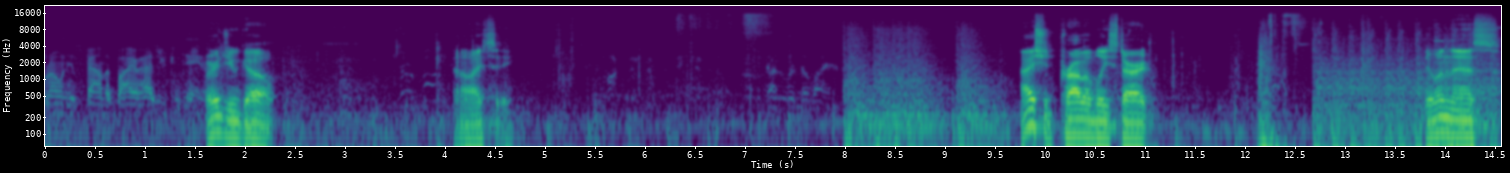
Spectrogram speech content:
drone has found the biohazard container. Where'd you go? Oh, I see. I should probably start doing this.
